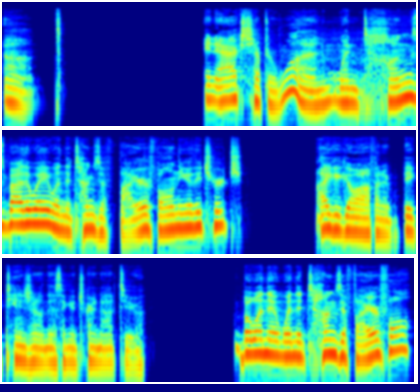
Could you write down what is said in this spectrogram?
um in Acts chapter one, when tongues, by the way, when the tongues of fire fall in the early church, I could go off on a big tangent on this. I'm gonna try not to. But when the when the tongues of fire fall,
